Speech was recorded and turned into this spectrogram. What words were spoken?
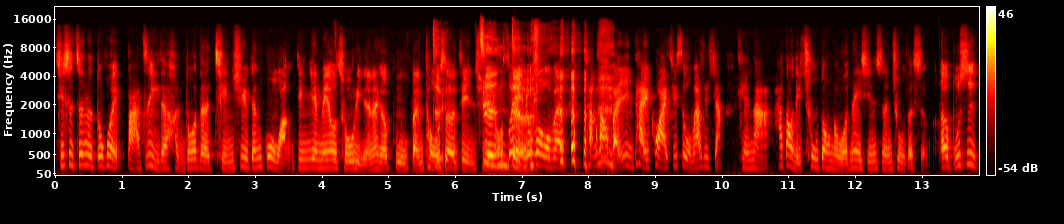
其实真的都会把自己的很多的情绪跟过往经验没有处理的那个部分投射进去。所以，如果我们常常反应太快，其实我们要去想：天哪，他到底触动了我内心深处的什么？而不是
